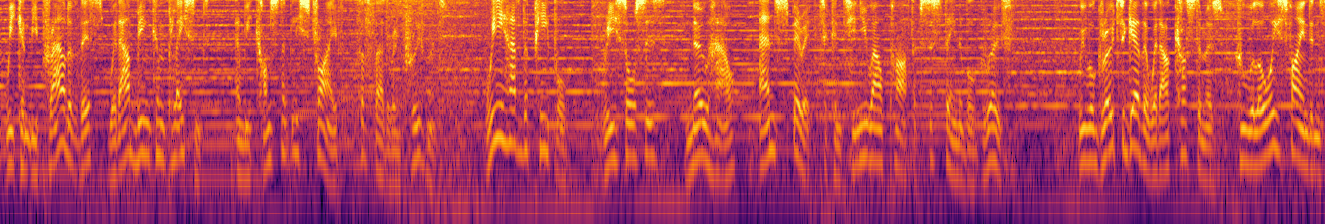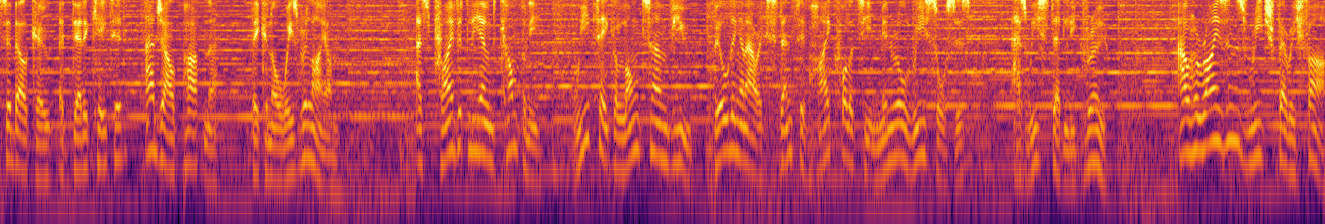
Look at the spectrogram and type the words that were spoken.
We can be proud of this without being complacent and we constantly strive for further improvement. We have the people, resources, know-how and spirit to continue our path of sustainable growth. We will grow together with our customers who will always find in Sibelco a dedicated, agile partner they can always rely on. As privately owned company, we take a long-term view, building on our extensive high-quality mineral resources as we steadily grow. Our horizons reach very far,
